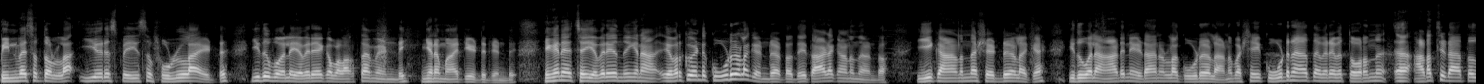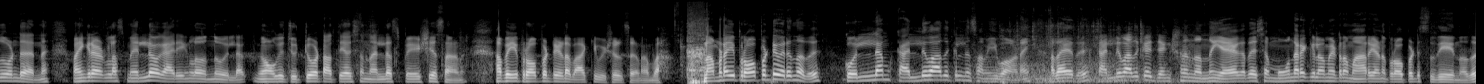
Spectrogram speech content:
പിൻവശത്തുള്ള ഈ ഒരു സ്പേസ് ഫുള്ളായിട്ട് ഇതുപോലെ ഇവരെയൊക്കെ വളർത്താൻ വേണ്ടി ഇങ്ങനെ മാറ്റിയിട്ടിട്ടുണ്ട്. ഇങ്ങനെ ഇവരെ ഒന്നും ഇങ്ങനെ ഇവർക്ക് വേണ്ടി കൂടുകളൊക്കെ ഉണ്ട് കേട്ടോ. ദേ താഴെ കാണുന്നത് കണ്ടോ? ഈ കാണുന്ന ഷെഡുകളൊക്കെ ഇതുപോലെ ആടിനെ ഇടാനുള്ള കൂടുകളാണ്. പക്ഷേ ഈ കൂടിനകത്ത് അവരെ തുറന്ന് അടച്ചിടാത്തത് കൊണ്ട് തന്നെ ഭയങ്കരമായിട്ടുള്ള സ്മെല്ലോ കാര്യങ്ങളോ ഒന്നുമില്ല. നമുക്ക് ചുറ്റുവട്ടം അത്യാവശ്യം നല്ല സ്പേഷ്യസ് ആണ്. അപ്പോൾ ഈ പ്രോപ്പർട്ടിയുടെ ബാക്കി വിഷ്വൽസ് കാണാം. വാ. നമ്മുടെ ഈ പ്രോപ്പർട്ടി വരുന്നത് കൊല്ലം കല്ലുവാതുക്കലിന് സമീപമാണ്. അതായത് കല്ലുവാതുക്കൽ ജംഗ്ഷനിൽ നിന്ന് ഏകദേശം മൂന്നര കിലോമീറ്റർ മാറിയാണ് പ്രോപ്പർട്ടി സ്ഥിതി ചെയ്യുന്നത്.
